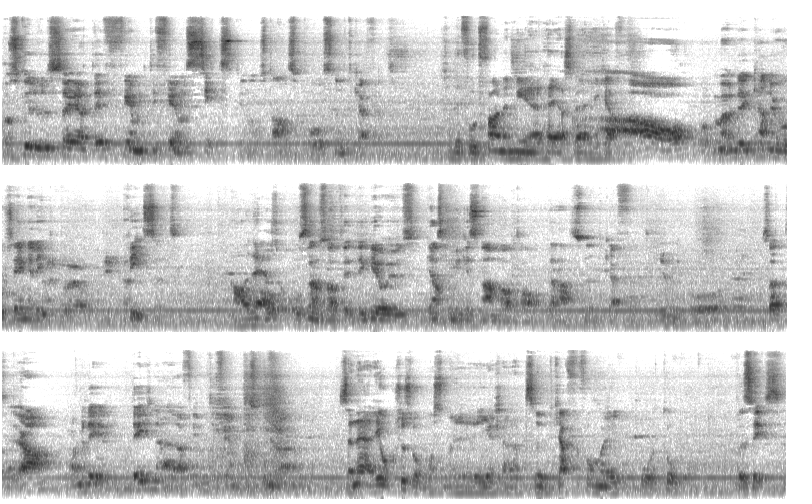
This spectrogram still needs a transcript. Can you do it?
Jag skulle väl säga att det är 55-60 någonstans på snutkaffet. Så det är fortfarande mer Heja Sverige-kaffe? Ja, men det kan ju också hänga lite på priset. Ja, det är så. Och, och sen så att det, det går ju ganska mycket snabbare att ta det här snutkaffet på... Så att ja, ja men det, det är nära 50-50 skulle jag Sen är det ju också så, måste man ju erkänna, att snutkaffe får man ju på tå. Precis.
